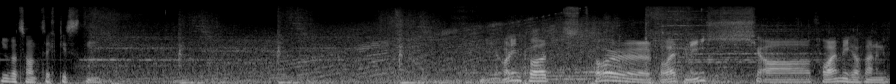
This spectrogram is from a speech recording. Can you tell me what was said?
Über 20 Kisten. Jawohl, Import. Toll, freut mich. Äh, freue mich auf einen,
